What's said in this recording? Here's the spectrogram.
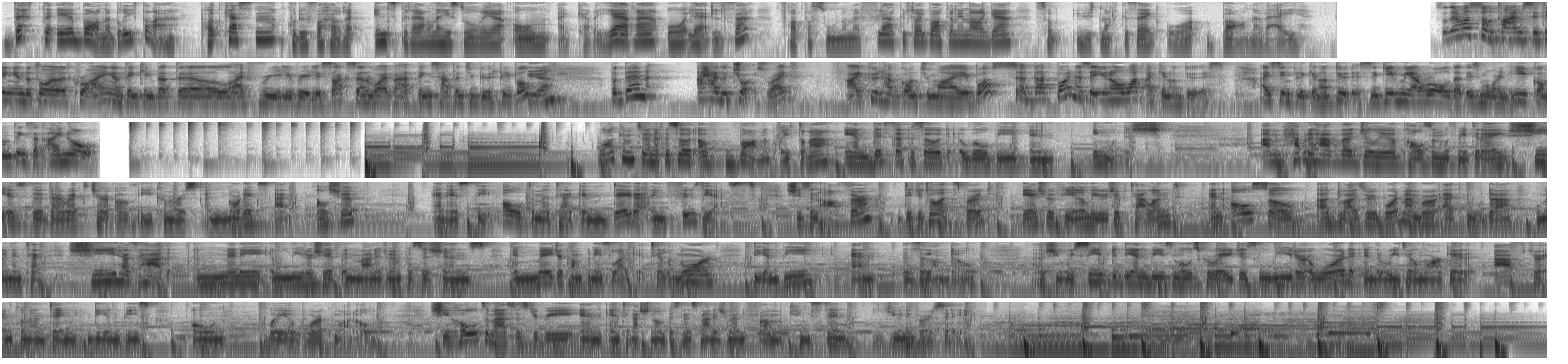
Dette er Banebrytere, podkasten hvor du får høre inspirerende historier om karriere og ledelse fra personer med flerkulturell bakgrunn i Norge som utmerker seg og baner vei. So there was some time sitting in the toilet crying and thinking that uh, life really, really sucks and why bad things happen to good people. Yeah. But then I had a choice, right? I could have gone to my boss at that point and say, you know what, I cannot do this. I simply cannot do this. They give me a role that is more in e-com and things that I know. Welcome to an episode of Banebrytere, and this episode will be in English. I'm happy to have uh, Julia Paulson with me today. She is the director of e-commerce and Nordics at Elkjøp and is the ultimate tech and data enthusiast. She's an author, digital expert, E24 leadership talent, and also advisory board member at ODA Women in Tech. She has had many leadership and management positions in major companies like Telenor, DNB, and Zalando. Uh, she received DNB's Most Courageous Leader Award in the retail market after implementing DNB's own way of work model. She holds a master's degree in international business management from Kingston University.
